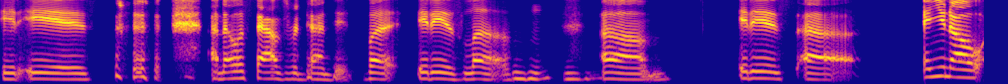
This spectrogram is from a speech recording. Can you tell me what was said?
it is, I know it sounds redundant, but it is love. Mhm, mhm. Um, it is, uh, and you know,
